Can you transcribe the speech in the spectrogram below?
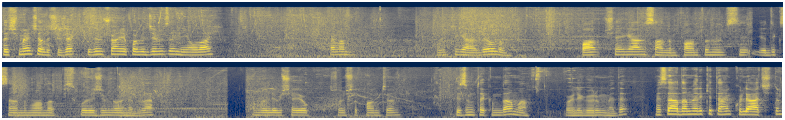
taşımaya çalışacak. Bizim şu an yapabileceğimiz en iyi olay. Hemen ulti geldi oğlum. Pan şey geldi sandım. Ultisi yedik sandım. Valla psikolojimle oynadılar. Ama öyle bir şey yok. Sonuçta Pantheon bizim takımda ama öyle görünmedi. Mesela adamlar iki tane kule açtım.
